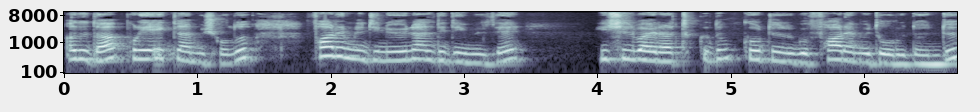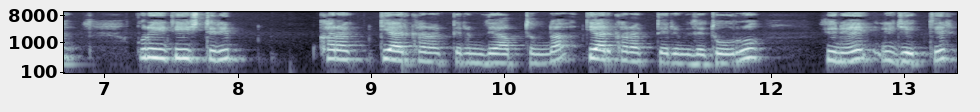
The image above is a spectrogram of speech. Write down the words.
adı da buraya eklenmiş oldu. Fare imlecine yönel dediğimizde yeşil bayrağı tıkladım. Gördüğünüz gibi fareme doğru döndü. Burayı değiştirip karak diğer karakterimize yaptığımda diğer karakterimize doğru yönelecektir.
